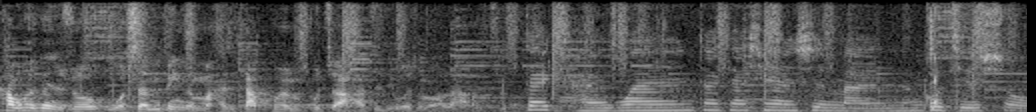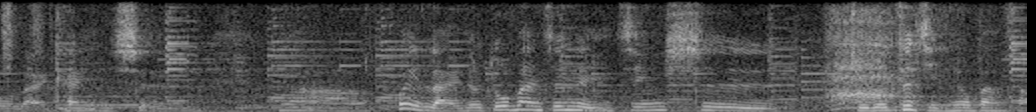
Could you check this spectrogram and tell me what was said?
他们会跟你说我生病了吗？还是大部分人不知道他自己为什么要来我这？在台湾，大家现在是蛮能够接受来看医生，那会来的多半真的已经是觉得自己没有办法。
